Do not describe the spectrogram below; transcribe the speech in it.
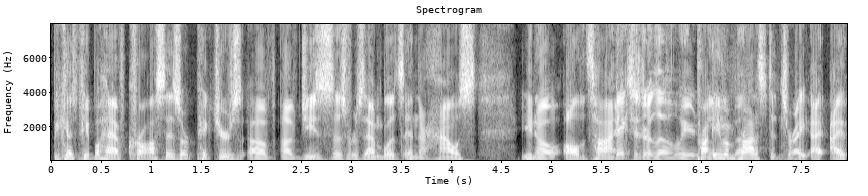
because people have crosses or pictures of of Jesus's resemblance in their house, you know, all the time. Pictures are a little weird. Pro- me, even but- Protestants, right? I, I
